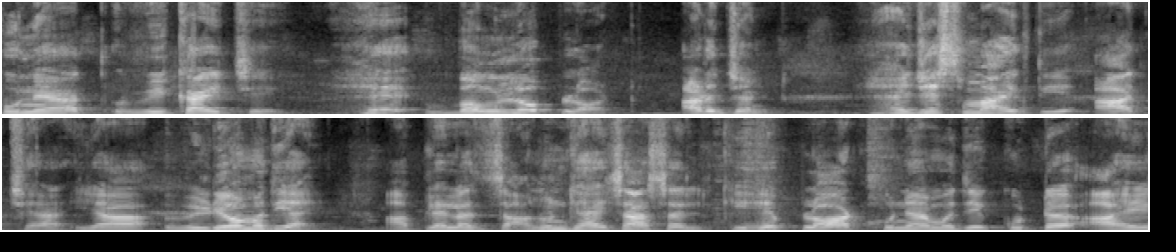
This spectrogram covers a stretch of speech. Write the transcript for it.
पुण्यात विकायचे. हे बंगलो प्लॉट अर्जंट. ह्याचीच माहिती आजच्या या व्हिडिओमध्ये आहे. आपल्याला जाणून घ्यायचं असेल की हे प्लॉट पुण्यामध्ये कुठं आहे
